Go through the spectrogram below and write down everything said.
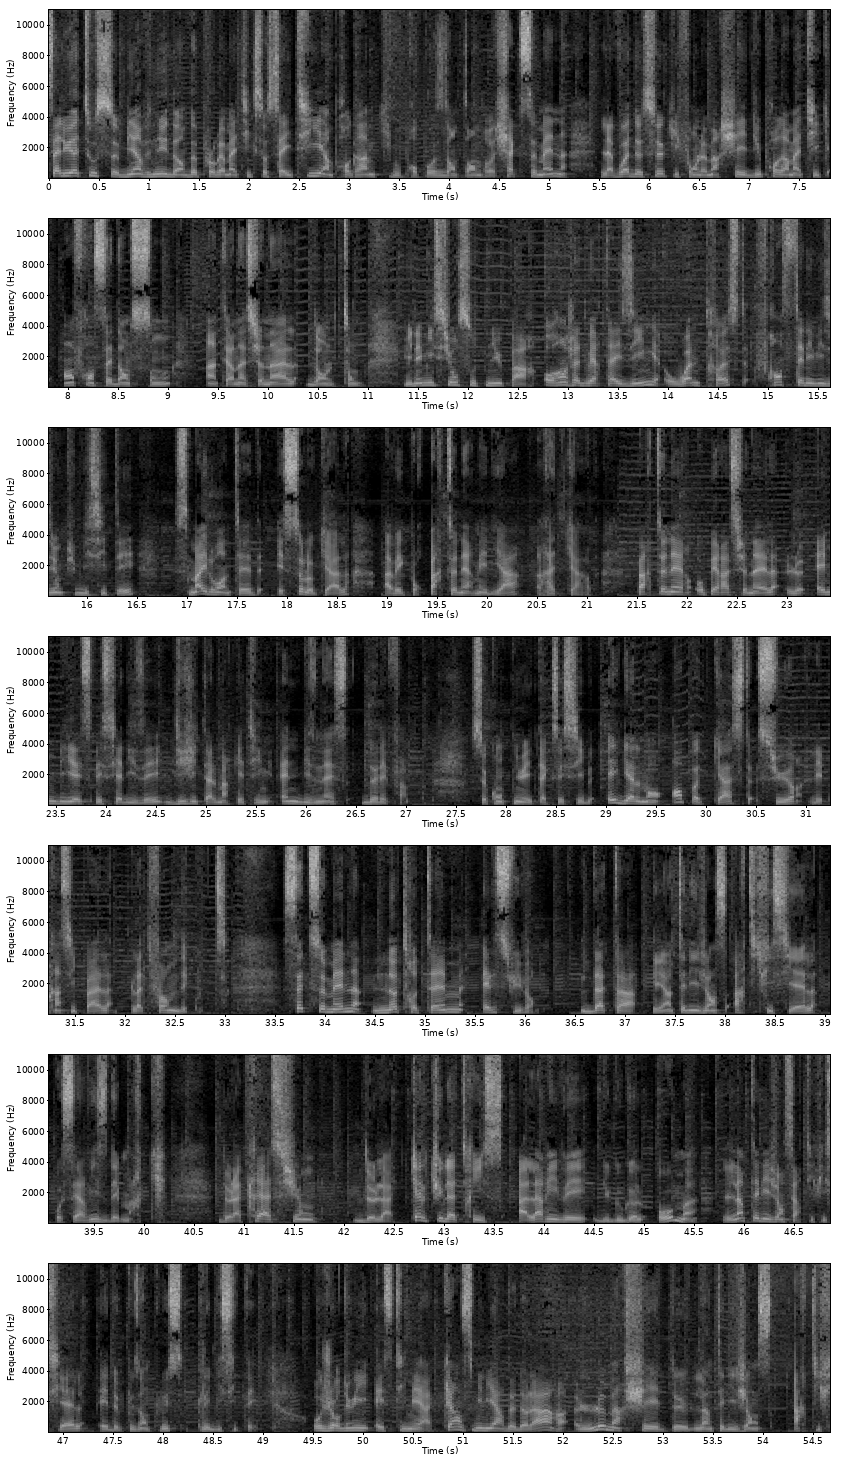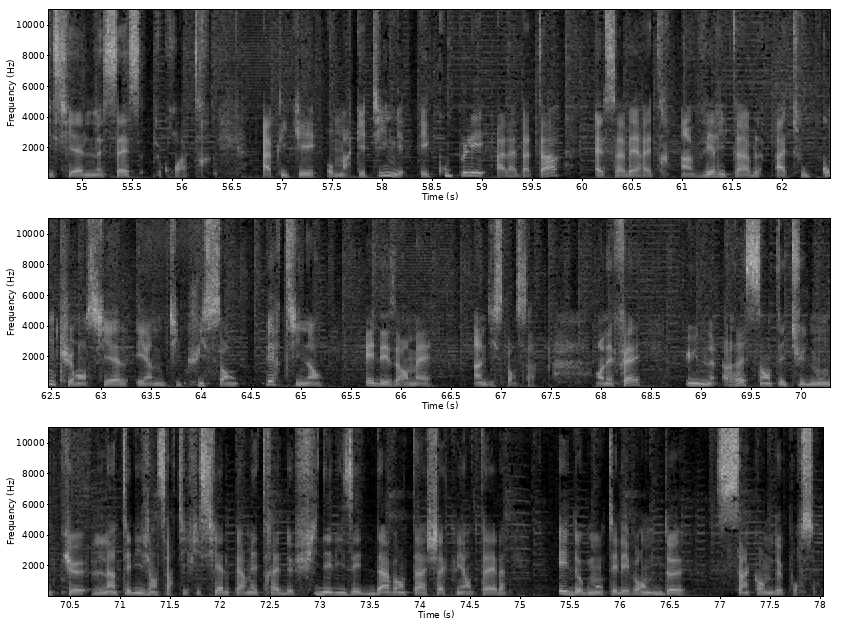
Salut à tous, bienvenue dans The Programmatic Society, un programme qui vous propose d'entendre chaque semaine la voix de ceux qui font le marché du programmatique en français dans le son, international dans le ton. Une émission soutenue par Orange Advertising, OneTrust, France Télévisions Publicité, Smile Wanted et Solocal, avec pour partenaire média Redcard. Partenaire opérationnel, le MBA spécialisé Digital Marketing and Business de l'EFAP. Ce contenu est accessible également en podcast sur les principales plateformes d'écoute. Cette semaine, notre thème est le suivant. Data et intelligence artificielle au service des marques. De la création de la calculatrice à l'arrivée du Google Home, l'intelligence artificielle est de plus en plus plébiscitée. Aujourd'hui estimé à 15 milliards de dollars, le marché de l'intelligence artificielle ne cesse de croître appliquée au marketing et couplée à la data, elle s'avère être un véritable atout concurrentiel et un outil puissant, pertinent et désormais indispensable. En effet, une récente étude montre que l'intelligence artificielle permettrait de fidéliser davantage sa clientèle et d'augmenter les ventes de 52%.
